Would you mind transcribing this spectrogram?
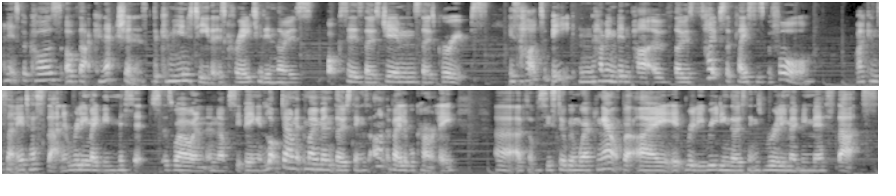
And it's because of that connection, it's the community that is created in those boxes, those gyms, those groups is hard to beat. And having been part of those types of places before, I can certainly attest to that. And it really made me miss it as well. And, and obviously, being in lockdown at the moment, those things aren't available currently. Uh, I've obviously still been working out, but I it really reading those things really made me miss that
